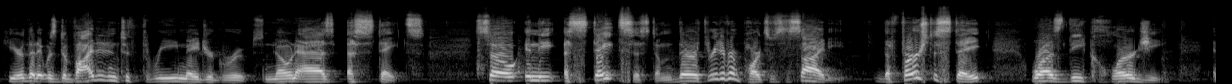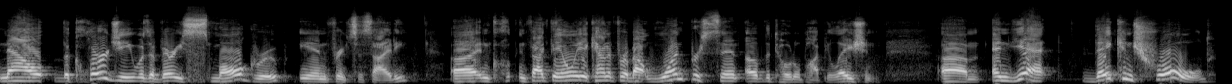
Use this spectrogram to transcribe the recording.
here that it was divided into three major groups known as estates. So, in the estate system, there are three different parts of society. The first estate was the clergy. Now, the clergy was a very small group in French society. Uh, in, in, fact, they only accounted for about 1% of the total population. Um, and yet, they controlled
